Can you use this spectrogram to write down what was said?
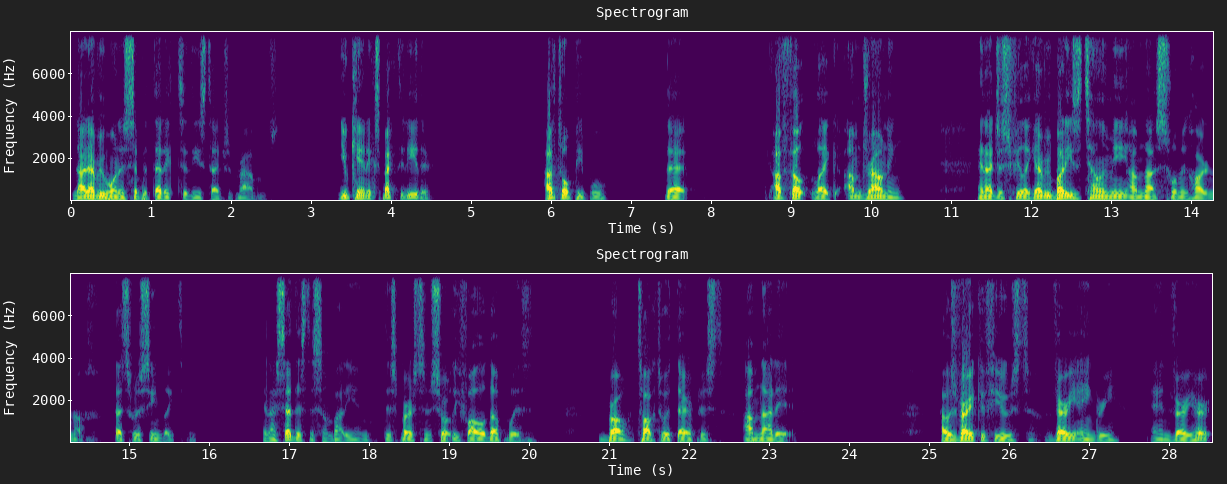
Not everyone is sympathetic to these types of problems. You can't expect it either. I've told people that I've felt like I'm drowning and I just feel like everybody's telling me I'm not swimming hard enough. That's what it seemed like to me. And I said this to somebody, and this person shortly followed up with, Bro, talk to a therapist. I'm not it. I was very confused, very angry, and very hurt.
